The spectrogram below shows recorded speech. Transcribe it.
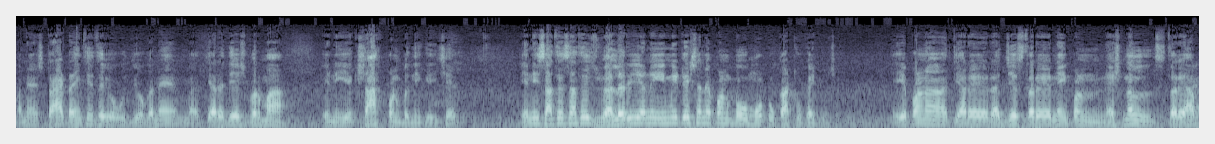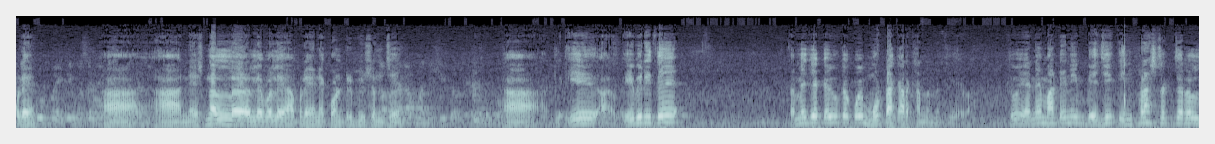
અને સ્ટાર્ટ અહીંથી થયો ઉદ્યોગ અને અત્યારે દેશભરમાં એની એક શાખ પણ બની ગઈ છે. એની સાથે સાથે જ્વેલરી અને ઇમિટેશને પણ બહુ મોટું કાઠું કાઢ્યું છે. એ પણ અત્યારે રાજ્ય સ્તરે નહીં, પણ નેશનલ સ્તરે આપણે, હા હા નેશનલ લેવલે આપણે એને કોન્ટ્રીબ્યુશન છે. હા, એટલે એ, એવી રીતે તમે જે કહ્યું કે કોઈ મોટા કારખાના નથી આવ્યા, તો એને માટેની બેઝિક ઇન્ફ્રાસ્ટ્રક્ચરલ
